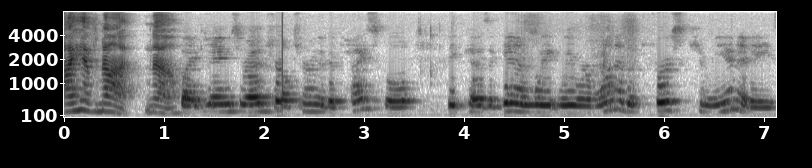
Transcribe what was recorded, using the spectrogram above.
I have not. No. by James Redford, Alternative High School, because again, we, we were one of the first communities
